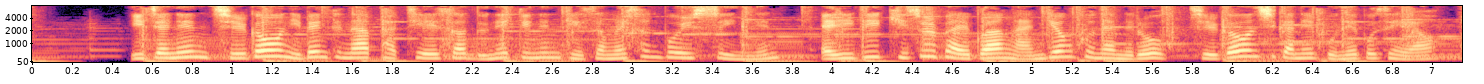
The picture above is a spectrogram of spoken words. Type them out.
이제는 즐거운 이벤트나 파티에서 눈에 띄는 개성을 선보일 수 있는 LED 기술 발광 안경 코난으로 즐거운 시간을 보내보세요.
